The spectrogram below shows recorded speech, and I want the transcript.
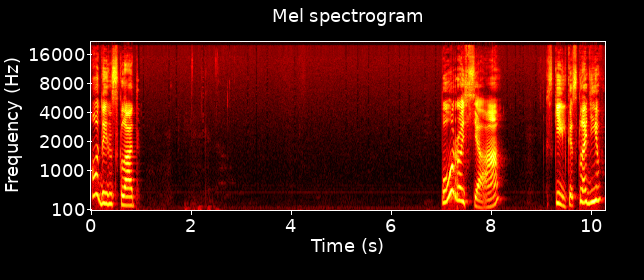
Один склад. Порося. Скільки складів?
